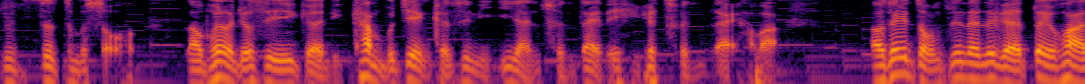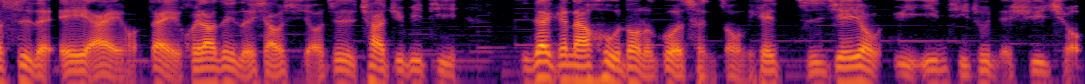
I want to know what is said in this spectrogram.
就这这么熟，老朋友就是一个你看不见，可是你依然存在的一个 存在，好不好？好，所以总之呢，这个对话式的 AI 哦，再回到这则消息哦，就是 ChatGPT。你在跟他互动的过程中，你可以直接用语音提出你的需求。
